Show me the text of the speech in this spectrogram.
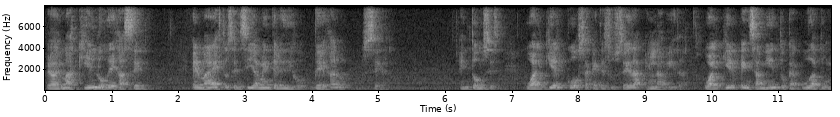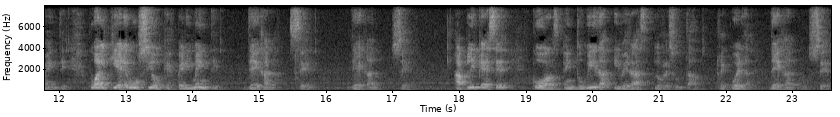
Pero además, ¿quién lo deja ser? El maestro sencillamente le dijo, déjalo ser. Entonces, cualquier cosa que te suceda en la vida, cualquier pensamiento que acuda a tu mente, cualquier emoción que experimente, déjala ser, déjalo ser. Aplica ese coas en tu vida y verás los resultados. Recuerda, déjalo ser.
